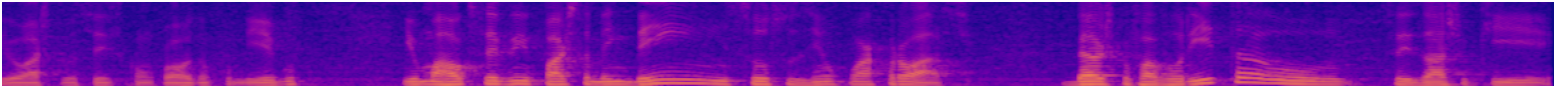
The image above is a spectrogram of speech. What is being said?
Eu acho que vocês concordam comigo. E o Marrocos teve um empate também bem sossozinho com a Croácia. Bélgica favorita ou vocês acham que.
